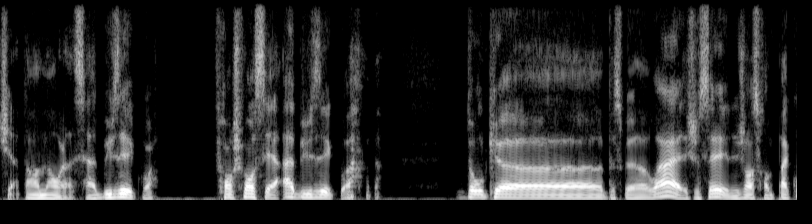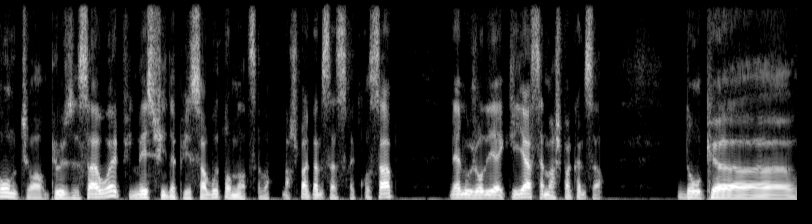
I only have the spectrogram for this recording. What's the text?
j'y attends, non, là, c'est abusé, quoi. Franchement, c'est abusé, quoi. Donc, euh, parce que, ouais, je sais, les gens ne se rendent pas compte, tu vois, en plus de ça, ouais, filmer, il suffit d'appuyer sur un bouton, non, ça ne marche pas comme ça, ce serait trop simple. Même aujourd'hui avec l'IA, ça marche pas comme ça. Donc, euh,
